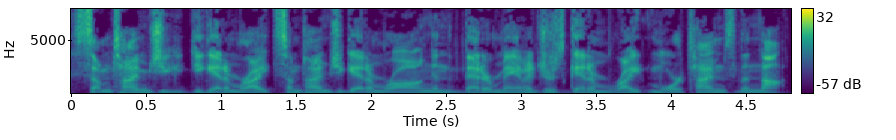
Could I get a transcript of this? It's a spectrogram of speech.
Sometimes you, you get them right, sometimes you get them wrong, and the better managers get them right more times than not.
